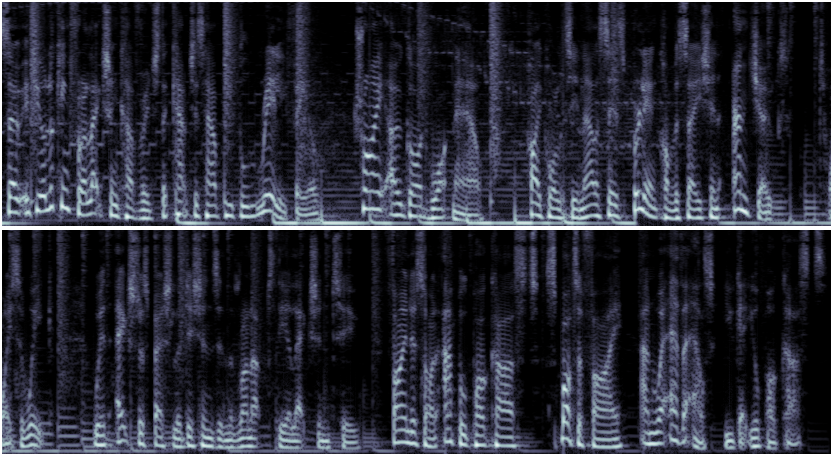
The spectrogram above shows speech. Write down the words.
So if you're looking for election coverage that captures how people really feel, try Oh God What Now. High quality analysis, brilliant conversation, and jokes twice a week, with extra special editions in the run up to the election too. Find us on Apple Podcasts, Spotify, and wherever else you get your podcasts.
